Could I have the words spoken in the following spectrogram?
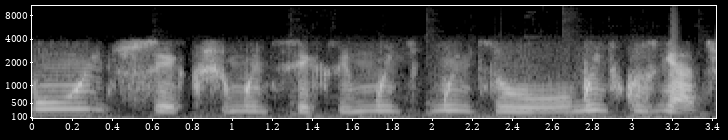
muito secos, muito secos e muito, muito, muito cozinhados.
